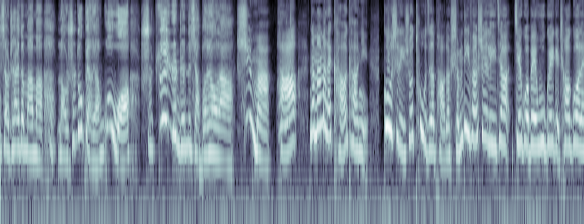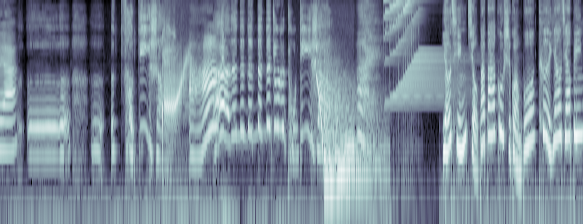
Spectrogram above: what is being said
小差的，妈妈。老师都表扬过我，是最认真的小朋友了。是吗？好，那妈妈来考考你。故事里说兔子跑到什么地方睡了一觉，结果被乌龟给超过了呀？呃呃，草地上。啊？啊，那那那那那就是土地上。唉。有请九八八故事广播特邀嘉宾。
